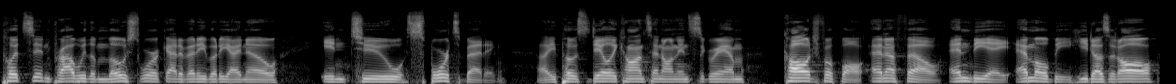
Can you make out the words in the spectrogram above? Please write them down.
puts in probably the most work out of anybody I know into sports betting. Uh, he posts daily content on Instagram, college football, NFL, NBA, MLB. He does it all.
